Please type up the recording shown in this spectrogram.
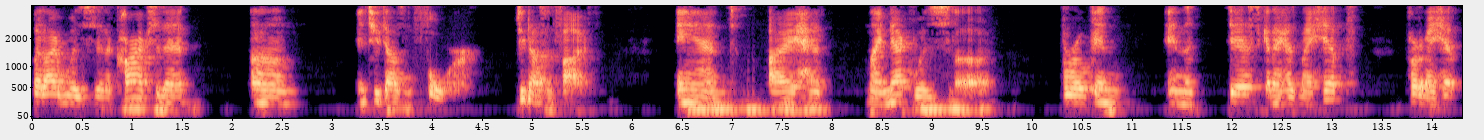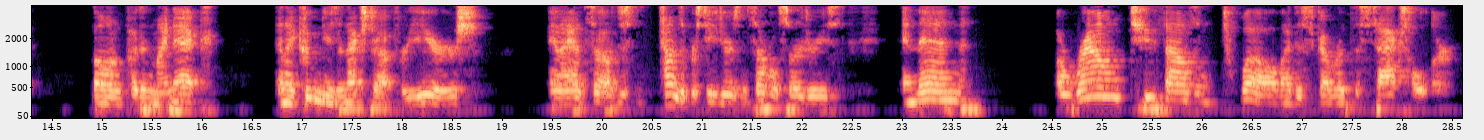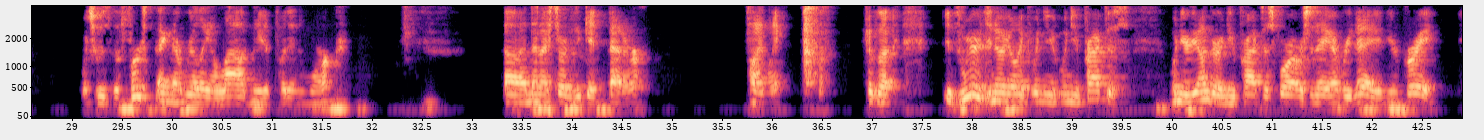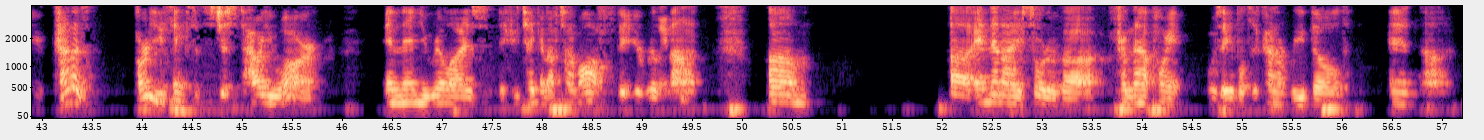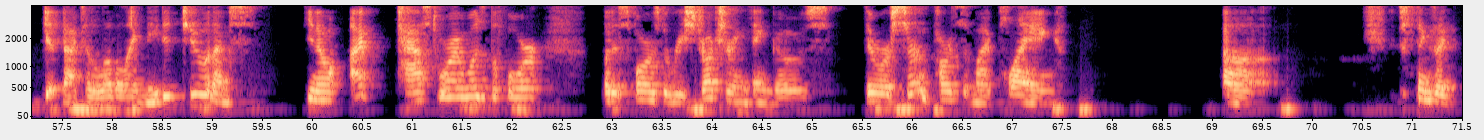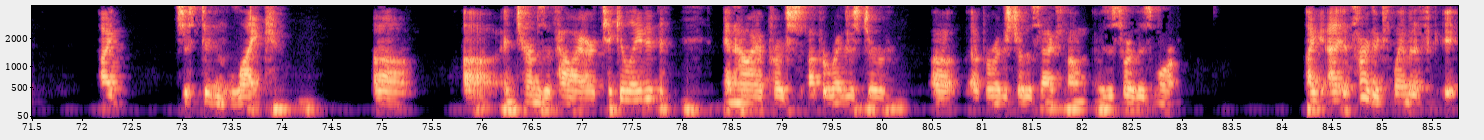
but I was in a car accident um, in 2004, 2005, and I had my neck was uh, broken in the disc, and I had my hip, part of my hip bone put in my neck, and I couldn't use a neck strap for years, and I had so just tons of procedures and several surgeries, and then around 2012, I discovered the sax holder, which was the first thing that really allowed me to put in work. Uh, and then I started to get better, finally, because it's weird, you know. You're like when you when you practice when you're younger and you practice four hours a day every day, and you're great. You kind of part of you thinks it's just how you are, and then you realize if you take enough time off that you're really not. Um, uh, and then I sort of, uh, from that point, was able to kind of rebuild and uh, get back to the level I needed to. And I'm, you know, I passed where I was before, but as far as the restructuring thing goes, there were certain parts of my playing, uh, just things I, I just didn't like uh, uh, in terms of how I articulated and how I approached upper register, uh, upper register of the saxophone. It was just sort of this more I, I, it's hard to explain, but it's it,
